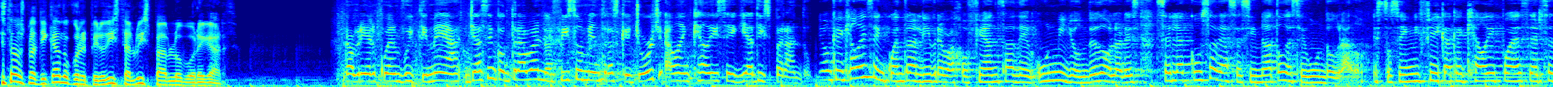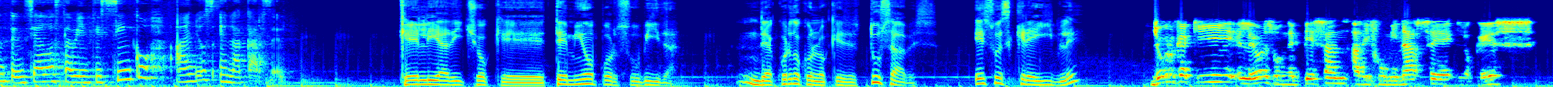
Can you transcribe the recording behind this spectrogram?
Estamos platicando con el periodista Luis Pablo Boregard. Gabriel Cuen Buitimea ya se encontraba en el piso mientras que George Allen Kelly seguía disparando. Y aunque Kelly se encuentra libre bajo fianza de un millón de dólares, se le acusa de asesinato de segundo grado. Esto significa que Kelly puede ser sentenciado hasta 25 años en la cárcel. Kelly ha dicho que temió por su vida. De acuerdo con lo que tú sabes, ¿eso es creíble? Yo creo que aquí, León, es donde empiezan a difuminarse lo que es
